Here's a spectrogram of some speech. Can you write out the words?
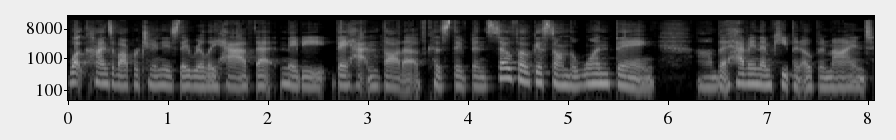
what kinds of opportunities they really have that maybe they hadn't thought of because they've been so focused on the one thing, um, but having them keep an open mind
